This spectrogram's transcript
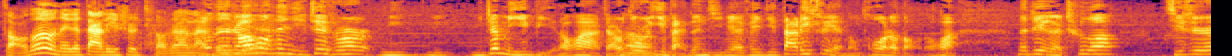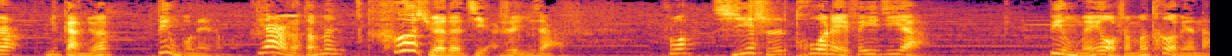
早都有那个大力士挑战来啊。然后那你这时候你你你这么一比的话，假如都是嗯一百吨级别飞机，大力士也能拖着走的话，那这个车其实你感觉并不那什么。第二个，咱们科学的解释一下，说其实拖这飞机啊，并没有什么特别难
